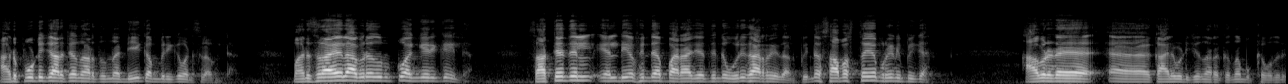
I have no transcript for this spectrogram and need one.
അടുപ്പൂട്ടി ചർച്ച നടത്തുന്ന ഡി കമ്പനിക്ക് മനസ്സിലാവില്ല. മനസ്സിലായാലും അവരത് ഒട്ടും അംഗീകരിക്കുകയില്ല. സത്യത്തിൽ എൽ ഡി എഫിന്റെ പരാജയത്തിന്റെ ഒരു കാരണം ഇതാണ്. പിന്നെ സമസ്തയെ പ്രീണിപ്പിക്കാൻ അവരുടെ കാലു പിടിച്ച് നടക്കുന്ന മുഖ്യമന്ത്രി.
